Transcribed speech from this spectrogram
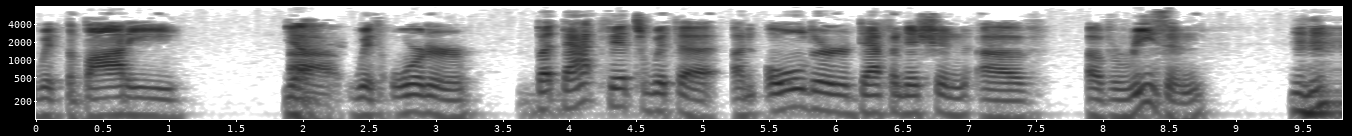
with the body, yeah. Uh, with order but that fits with a an older definition of of reason mm-hmm.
